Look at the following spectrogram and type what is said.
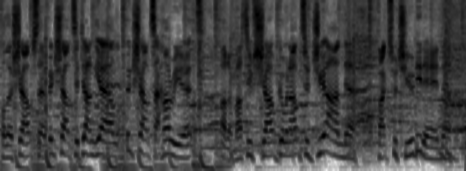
Couple of shouts there. Big shout to Danielle, big shout to Harriet, and a massive shout going out to Jan. Thanks for tuning in.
